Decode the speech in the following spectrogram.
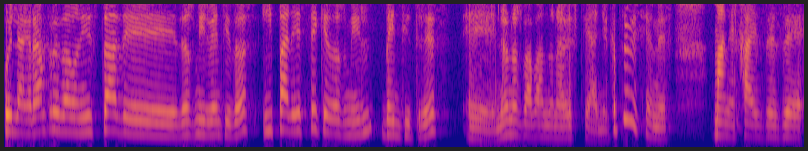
fue la gran protagonista de 2022 y parece que 2023 eh, no nos va a abandonar este año. ¿Qué previsiones manejáis desde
